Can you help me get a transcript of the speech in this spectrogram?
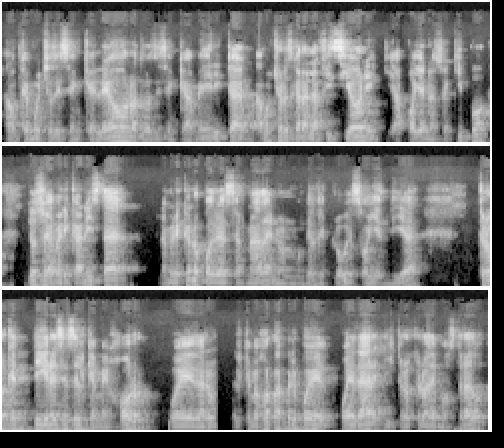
aunque muchos dicen que León, otros dicen que América, a muchos les gana la afición y, apoyan a su equipo. Yo soy americanista, América no podría hacer nada en un mundial de clubes hoy en día creo que Tigres es el que mejor puede dar, el que mejor papel puede, puede dar y creo que lo ha demostrado.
